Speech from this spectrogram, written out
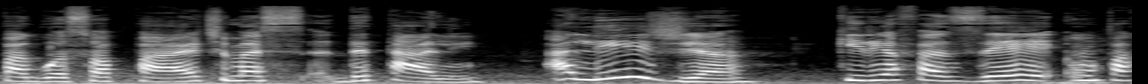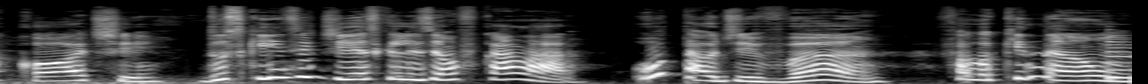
pagou a sua parte, mas detalhe, a Lígia queria fazer um pacote dos 15 dias que eles iam ficar lá. O tal de Ivan falou que não,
